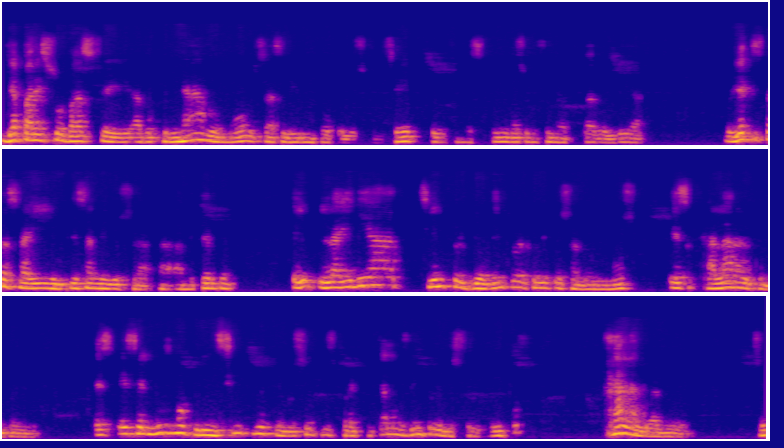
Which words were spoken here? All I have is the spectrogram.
ya para eso vas eh, adoctrinado, ¿no? O sea, seguir un poco los conceptos, más o menos una del día. Pero ya que estás ahí, empiezan ellos a, a, a meterte. la idea, siempre yo, dentro de Alcohólicos Anónimos, es jalar al compañero. Es, es el mismo principio que nosotros practicamos dentro de nuestros grupos. Jálalo al nuevo. ¿sí?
